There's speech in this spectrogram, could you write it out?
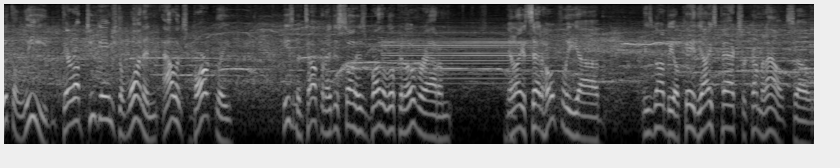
with the lead. They're up two games to one, and Alex Barkley, he's been tough, and I just saw his brother looking over at him. And like I said, hopefully uh, he's going to be okay. The ice packs are coming out, so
